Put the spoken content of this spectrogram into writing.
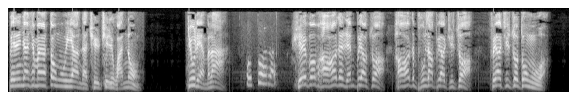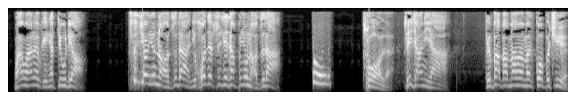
被人家像像动物一样的去去玩弄，丢脸不啦？我错了。学佛好好的人不要做，好好的菩萨不要去做，非要去做动物，玩完了给人家丢掉。自己要有脑子的，你活在世界上不用脑子的。错了。错了，谁讲你呀？跟爸爸妈妈们过不去，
